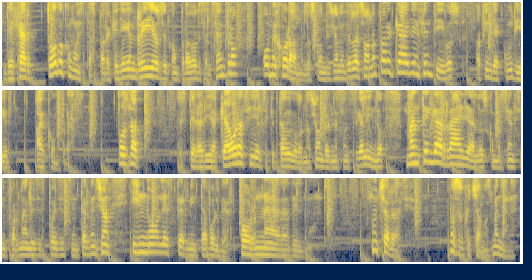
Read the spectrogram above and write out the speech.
dejar todo como está para que lleguen ríos de compradores al centro o mejoramos las condiciones de la zona para que haya incentivos a fin de acudir a comprar. Postdata. Esperaría que ahora sí el secretario de Gobernación, René Sánchez Galindo, mantenga a raya a los comerciantes informales después de esta intervención y no les permita volver por nada del mundo. Muchas gracias. Nos escuchamos mañana.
